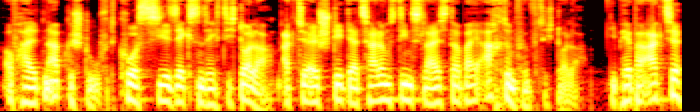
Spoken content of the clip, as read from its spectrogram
auf Halten abgestuft. Kursziel 66 Dollar. Aktuell steht der Zahlungsdienstleister bei 58 Dollar. Die PayPal-Aktie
